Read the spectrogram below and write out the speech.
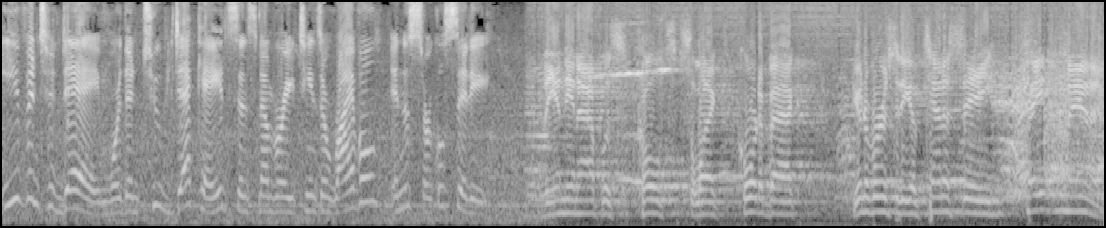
even today, more than two decades since number 18's arrival in the Circle City. The Indianapolis Colts select quarterback, University of Tennessee, Peyton Manning.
